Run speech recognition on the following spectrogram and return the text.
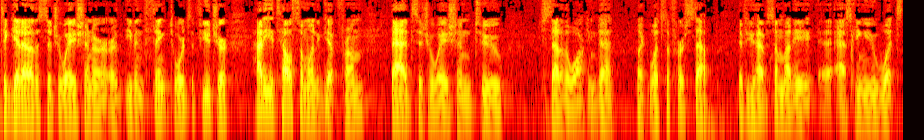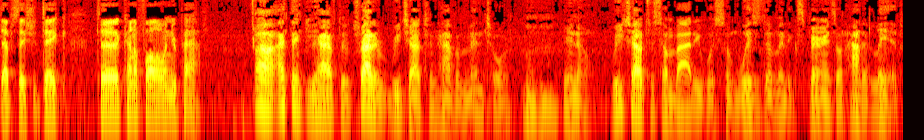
to get out of the situation or, or even think towards the future. How do you tell someone to get from bad situation to set of the Walking Dead? Like, what's the first step? If you have somebody uh, asking you what steps they should take to kind of follow in your path. Uh, I think you have to try to reach out to and have a mentor. Mm-hmm. You know, reach out to somebody with some wisdom and experience on how to live.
